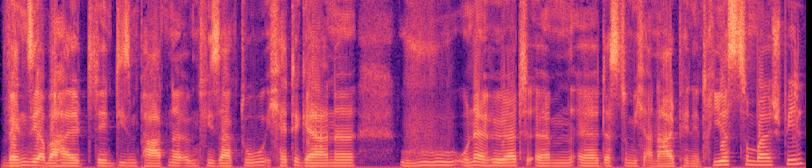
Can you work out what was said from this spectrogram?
wenn sie aber halt den, diesem Partner irgendwie sagt, du, ich hätte gerne uh, unerhört, ähm, äh, dass du mich anal penetrierst zum Beispiel,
